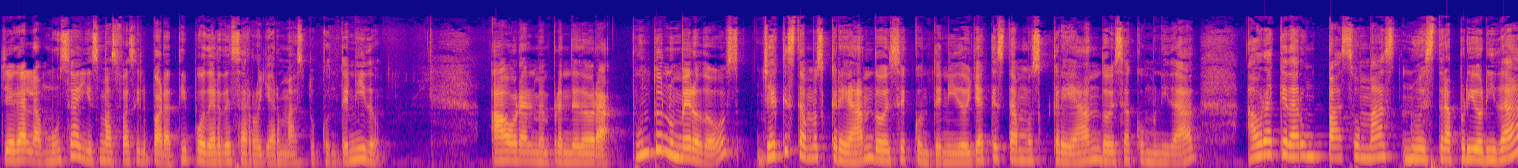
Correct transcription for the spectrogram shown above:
llega la musa y es más fácil para ti poder desarrollar más tu contenido. Ahora, alma emprendedora, punto número dos, ya que estamos creando ese contenido, ya que estamos creando esa comunidad, ahora hay que dar un paso más. Nuestra prioridad,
